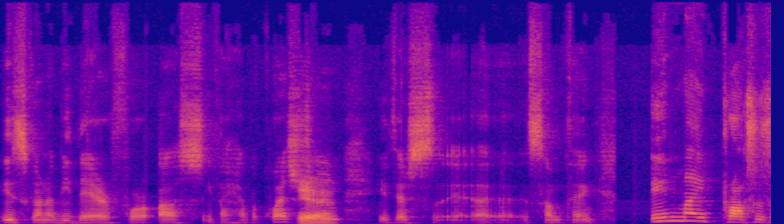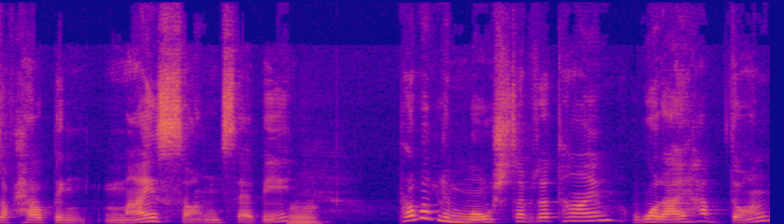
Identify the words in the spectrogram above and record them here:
is gonna be there for us. If I have a question, if there's uh, something. In my process of helping my son Sebi, probably most of the time what i have done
